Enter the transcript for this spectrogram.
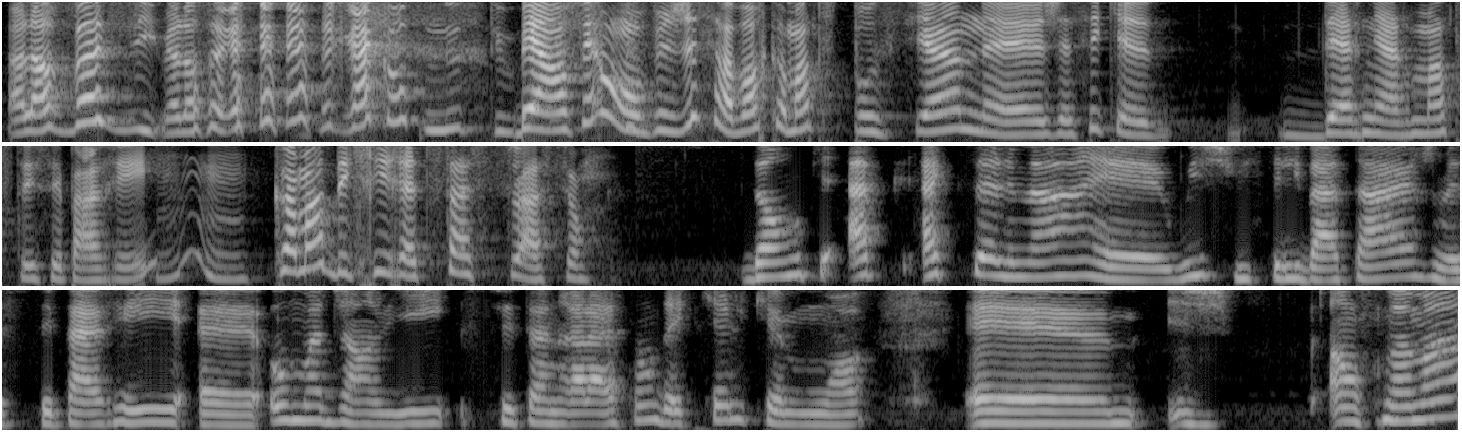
Alors vas-y, alors ça- raconte-nous tout. Ben en fait, on veut juste savoir comment tu te positionnes. Euh, je sais que dernièrement, tu t'es séparée. Hmm. Comment décrirais-tu ta situation? Donc, ac- actuellement, euh, oui, je suis célibataire. Je me suis séparée euh, au mois de janvier suite à une relation de quelques mois. Euh, je- en ce moment,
